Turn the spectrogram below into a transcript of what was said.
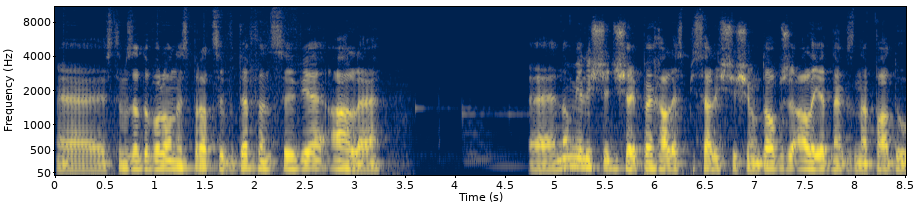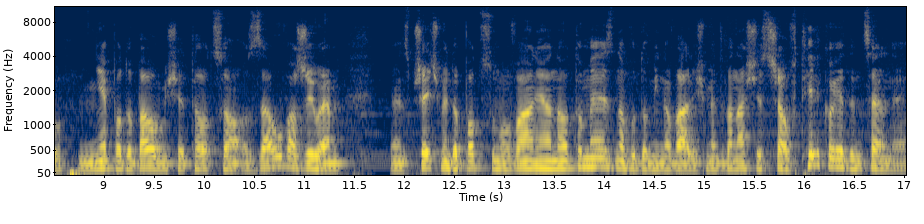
E, jestem zadowolony z pracy w defensywie, ale. E, no, mieliście dzisiaj pech, ale spisaliście się dobrze, ale jednak z napadu nie podobało mi się to, co zauważyłem. Więc przejdźmy do podsumowania. No to my znowu dominowaliśmy. 12 strzałów, tylko jeden celny.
